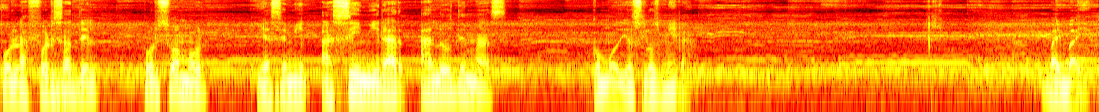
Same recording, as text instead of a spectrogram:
por la fuerza de Él, por su amor y así mirar a los demás como Dios los mira. Bye-bye.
